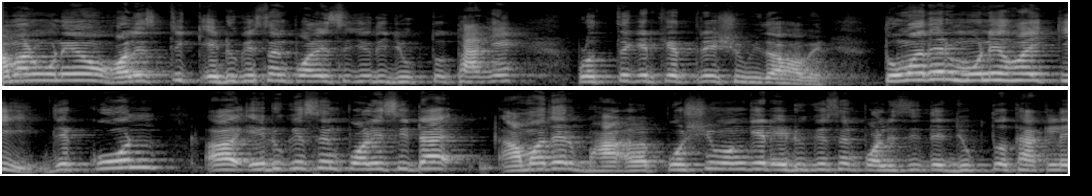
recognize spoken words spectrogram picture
আমার মনে হয় হলিস্টিক এডুকেশন পলিসি যদি যুক্ত থাকে, প্রত্যেকের ক্ষেত্রেই সুবিধা হবে। তোমাদের মনে হয় কি যে কোন এডুকেশন পলিসিটা আমাদের পশ্চিমবঙ্গের এডুকেশন পলিসিতে যুক্ত থাকলে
